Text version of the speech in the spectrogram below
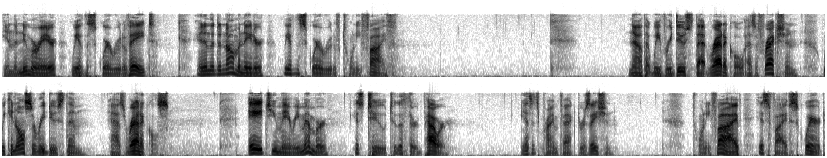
In the numerator, we have the square root of 8, and in the denominator, we have the square root of 25. Now that we've reduced that radical as a fraction, we can also reduce them as radicals. 8, you may remember, is 2 to the third power as its prime factorization. 25 is 5 squared.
